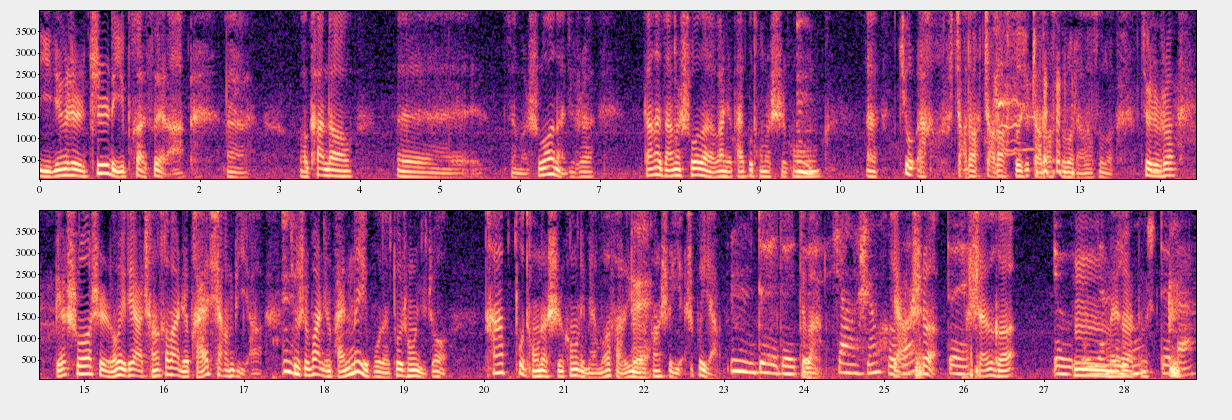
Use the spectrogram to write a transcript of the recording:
已经是支离破碎了啊。嗯，我看到，呃，怎么说呢？就是说。刚才咱们说了万智牌不同的时空，呃，就啊，找到找到思找到思路，找到思路，就是说，别说是龙与地下城和万智牌相比啊，嗯就是万智牌内部的多重宇宙，它不同的时空里面魔法的运作方式也是不一样的。嗯，对对对吧像神和，假设对神和有有嗯园没错都是，对吧？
